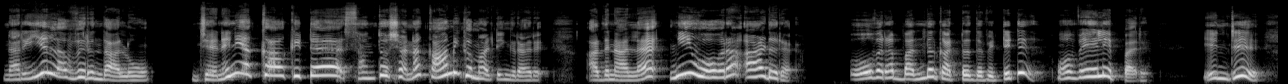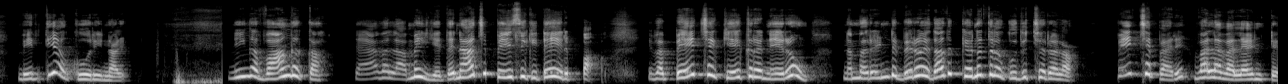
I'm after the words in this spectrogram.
நிறைய லவ் இருந்தாலும் ஜனனி அக்கா கிட்ட சந்தோஷம்னா காமிக்க மாட்டேங்கிறாரு. அதனால நீ ஓவரா ஆடுற. ஓவரா பந்த காட்டுறதை விட்டுட்டு உன் வேலையை பாரு. என்று வித்யா கூறினாள். நீங்க வாங்கக்கா. தேவையில்லாமல் எதனாச்சும் பேசிக்கிட்டே இருப்பாள் இவள் பேச்சை கேட்குற நேரம் நம்ம ரெண்டு பேரும் ஏதாவது கிணத்துல குதிச்சிடலாம். பேச்சை பாரு வள வளன்ட்டு.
